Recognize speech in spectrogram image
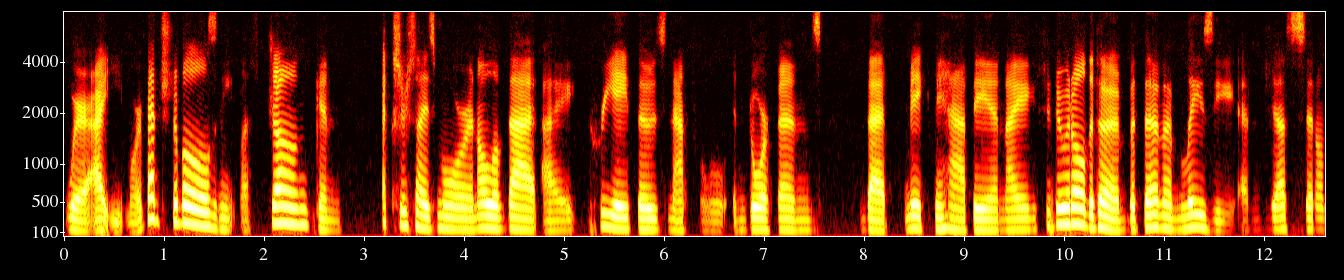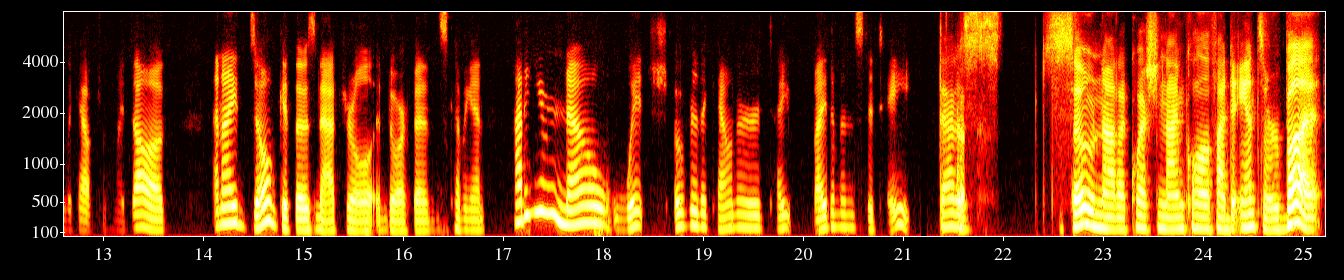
where I eat more vegetables and eat less junk and exercise more and all of that, I create those natural endorphins that make me happy and I should do it all the time, but then I'm lazy and just sit on the couch with my dog and I don't get those natural endorphins coming in. How do you know which over the counter type vitamins to take? That is so not a question I'm qualified to answer, but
